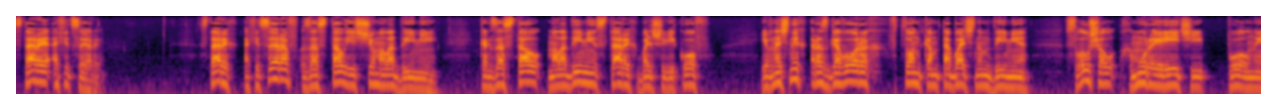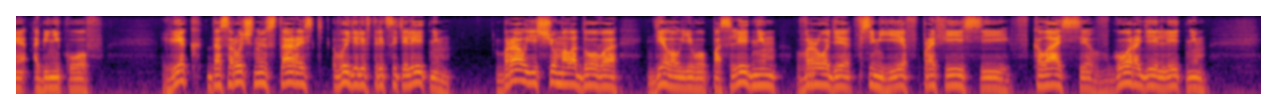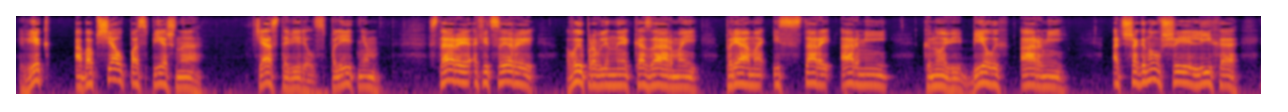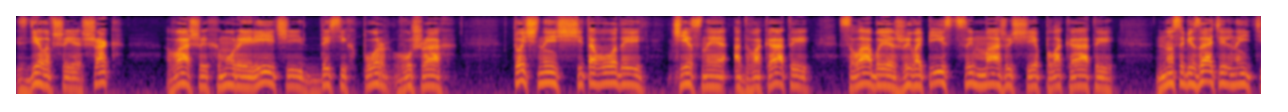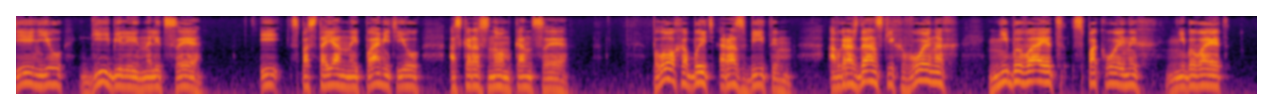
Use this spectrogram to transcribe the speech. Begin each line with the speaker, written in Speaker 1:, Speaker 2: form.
Speaker 1: Старые офицеры. Старых офицеров застал еще молодыми, как застал молодыми старых большевиков, и в ночных разговорах в тонком табачном дыме слушал хмурые речи, полные обиняков. Век досрочную старость, выделив тридцатилетним, брал еще молодого, делал его последним в роде, в семье, в профессии, в классе, в городе летнем. Век обобщал поспешно, часто верил сплетням. Старые офицеры, выправленные казармой, прямо из старой армии к нови белых армий, отшагнувшие лихо, сделавшие шаг, ваши хмурые речи до сих пор в ушах. Точные счетоводы, честные адвокаты, слабые живописцы, мажущие плакаты, но с обязательной тенью гибели на лице и с постоянной памятью о скоростном конце. Плохо быть разбитым, а в гражданских войнах не бывает спокойных, не бывает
